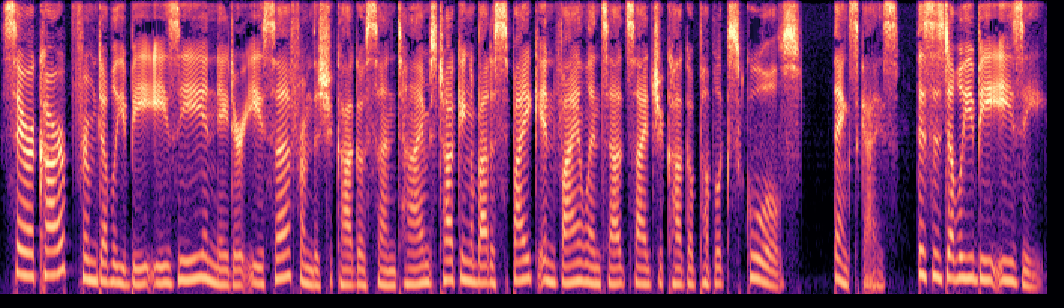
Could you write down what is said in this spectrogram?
Sarah Karp from WBEZ and Nader Issa from the Chicago Sun Times talking about a spike in violence outside Chicago public schools. Thanks, guys. This is WBEZ.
